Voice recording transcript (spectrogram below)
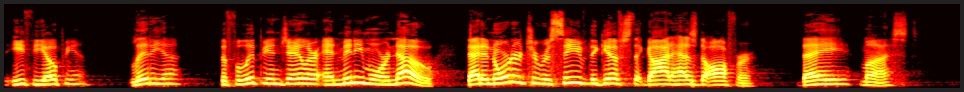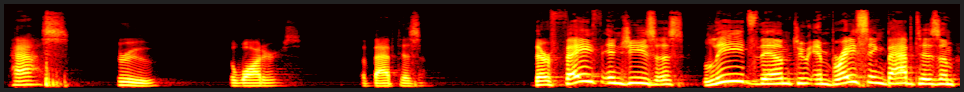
The Ethiopian, Lydia, the Philippian jailer, and many more know that in order to receive the gifts that God has to offer, they must pass through the waters of baptism. Their faith in Jesus leads them to embracing baptism,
